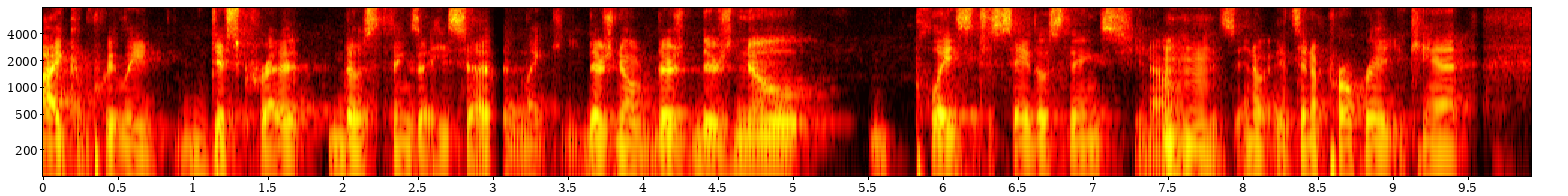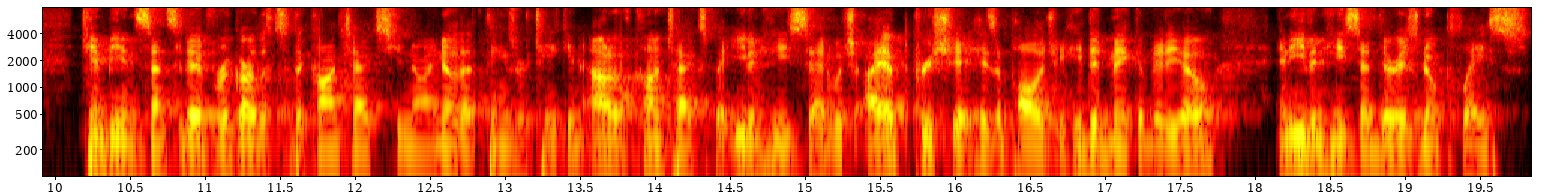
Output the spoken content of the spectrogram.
I completely discredit those things that he said. Like, there's no, there's, there's no place to say those things. You know, mm-hmm. it's, it's inappropriate. You can't, can't be insensitive regardless of the context you know i know that things were taken out of context but even he said which i appreciate his apology he did make a video and even he said there is no place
